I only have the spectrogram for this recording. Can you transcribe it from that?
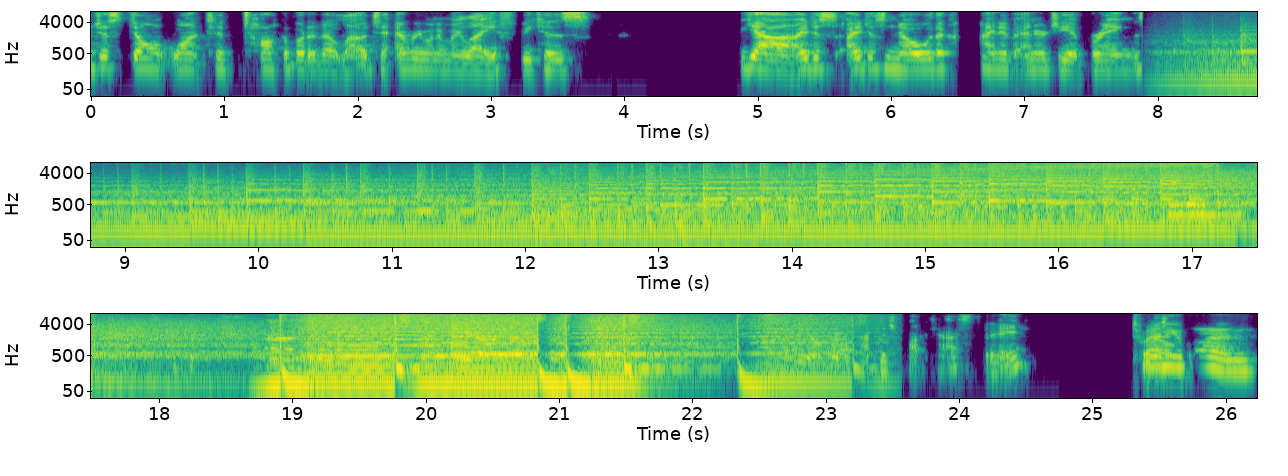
just don't want to talk about it out loud to everyone in my life because yeah, I just I just know the kind of energy it brings. Um, we are the overall package podcast today. 21.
